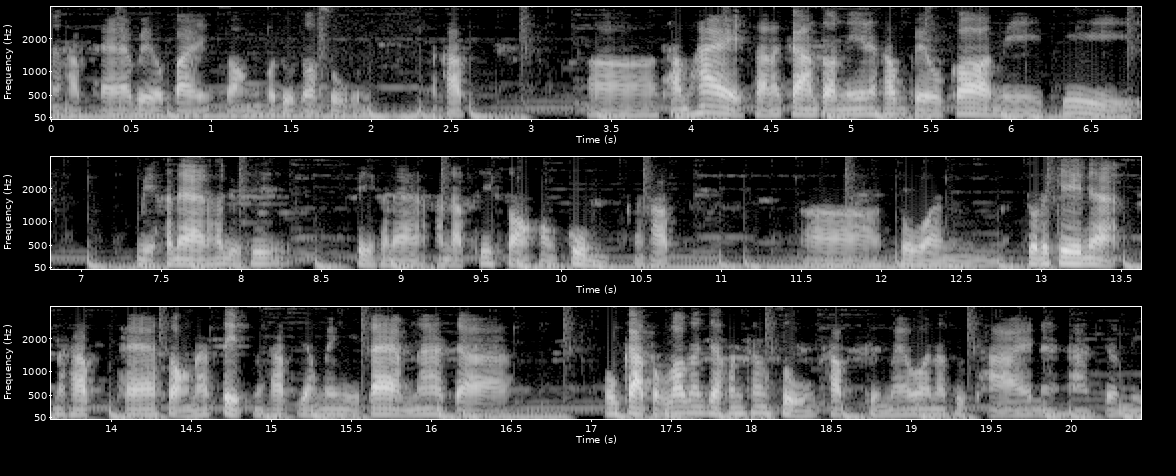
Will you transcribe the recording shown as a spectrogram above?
นะครับแพ้เวลไป 2 ประตูต่อ0นะครับทำให้สถานการณ์ตอนนี้นะครับเวลก็มีที่มีคะแนนครับอยู่ที่ 4 คะแนนอันดับที่ 2 ของกลุ่มนะครับส่วนตุรกีเนี่ยนะครับแพ้ 2 นัดติดนะครับยังไม่มีแต้มน่าจะโอกาสตกรอบน่าจะค่อนข้างสูงครับถึงแม้ว่านัดสุดท้ายนะอาจจะมี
